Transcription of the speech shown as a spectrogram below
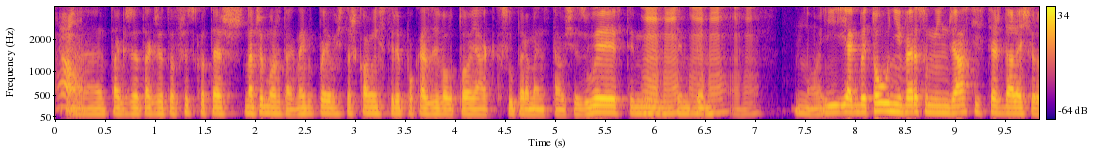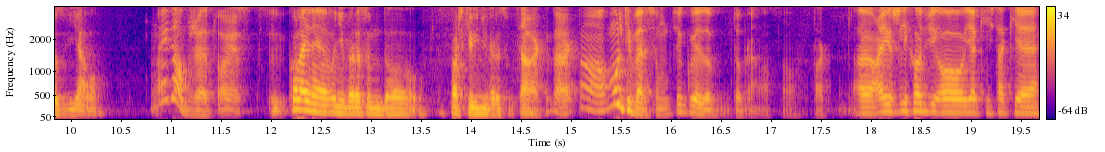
E, także, także to wszystko też, znaczy może tak, najpierw pojawił się też komiks, który pokazywał to, jak Superman stał się zły w tym, mhm, w tym, tym. mhm, mhm. No i jakby to uniwersum Injustice też dalej się rozwijało. No i dobrze, to jest... Kolejne uniwersum do paczki uniwersów. Tak, tak, no multiversum, dziękuję, do, dobranoc. No, tak. A, jeżeli chodzi o jakieś takie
